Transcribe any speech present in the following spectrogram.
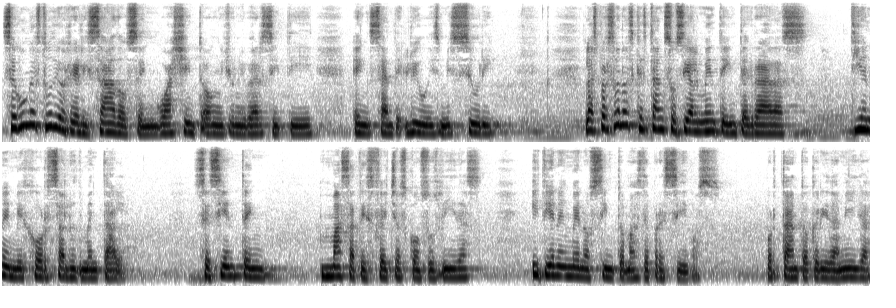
Según estudios realizados en Washington University en St. Louis, Missouri, las personas que están socialmente integradas tienen mejor salud mental, se sienten más satisfechos con sus vidas y tienen menos síntomas depresivos. Por tanto, querida amiga,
